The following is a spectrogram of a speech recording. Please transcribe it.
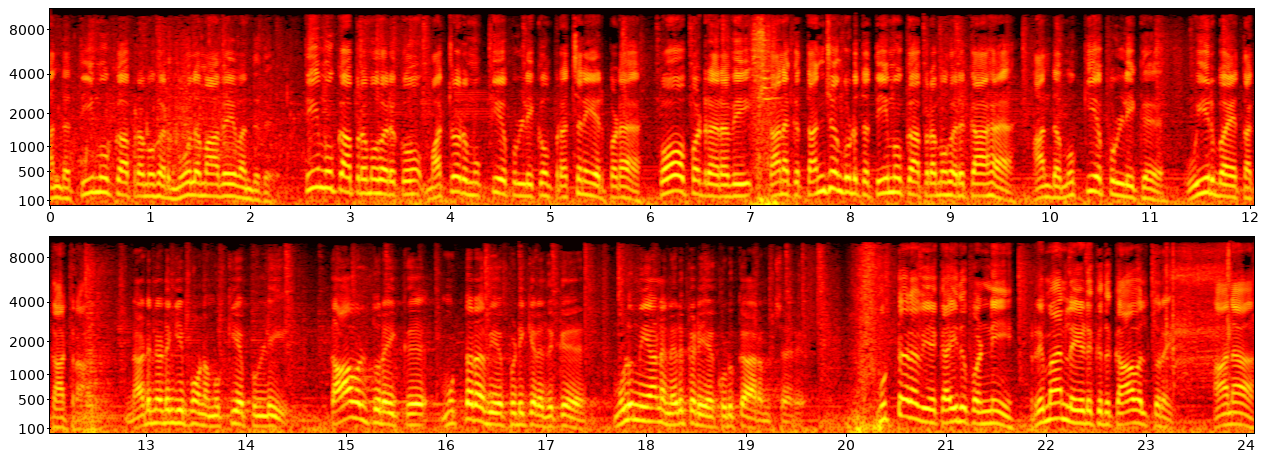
அந்த திமுக பிரமுகர் மூலமாவே வந்தது. திமுக பிரமுகருக்கும் மற்றொரு முக்கிய புள்ளிக்கும் பிரச்சனை ஏற்பட கோவப்படுற ரவி தனக்கு தஞ்சம் கொடுத்த திமுக பிரமுகருக்காக அந்த முக்கிய புள்ளிக்கு உயிர் பயத்தை காட்டுறான். நடுநடுங்கி போன முக்கிய புள்ளி காவல்துறைக்கு முட்டரவியை பிடிக்கிறதுக்கு முழுமையான நெருக்கடியை கொடுக்க ஆரம்பிச்சாரு. முட்டரவியை கைது பண்ணி ரிமாண்ட்ல எடுக்குது காவல்துறை. ஆனா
